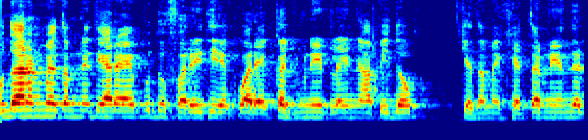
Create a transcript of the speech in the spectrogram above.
ઉદાહરણ મેં તમને ત્યારે આપ્યું હતું, ફરીથી એકવાર એક જ મિનિટ લઈને આપી દો કે તમે ખેતરની અંદર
